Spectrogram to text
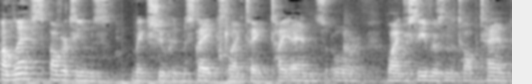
unless other teams make stupid mistakes like take tight ends or wide receivers in the top 10.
